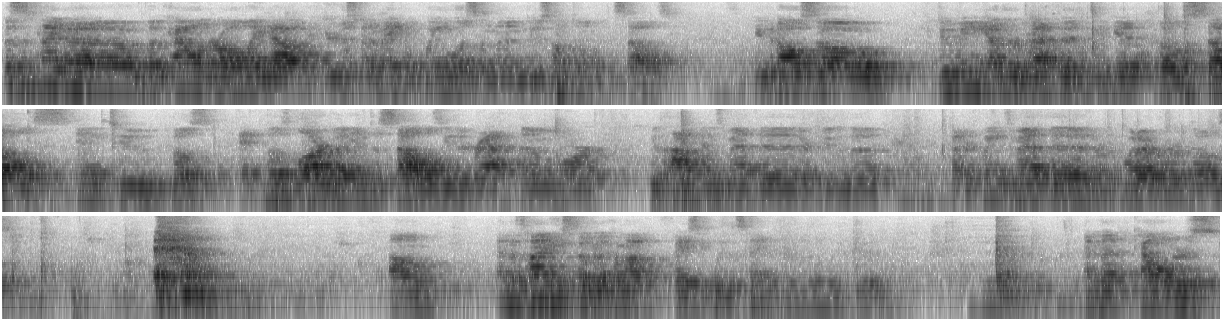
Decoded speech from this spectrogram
this is kind of the calendar all laid out if you're just going to make them queenless and then do something with the cells. You could also do any other method to get those cells into, those, those larvae into cells, either graft them or do the Hopkins method or do the Better Queens method or whatever of those. Um, and the timing's still gonna come out basically the same. And that calendar's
